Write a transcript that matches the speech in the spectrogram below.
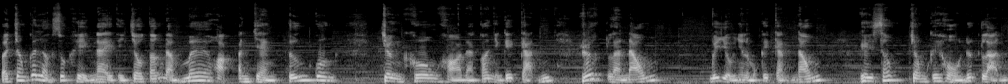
Và trong cái lần xuất hiện này thì Châu Tấn đã mê hoặc anh chàng tướng quân. Trần Khôn họ đã có những cái cảnh rất là nóng. Ví dụ như là một cái cảnh nóng gây sốc trong cái hồ nước lạnh.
